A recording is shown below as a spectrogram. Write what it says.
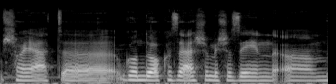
saját uh, gondolkozásom és az én um,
